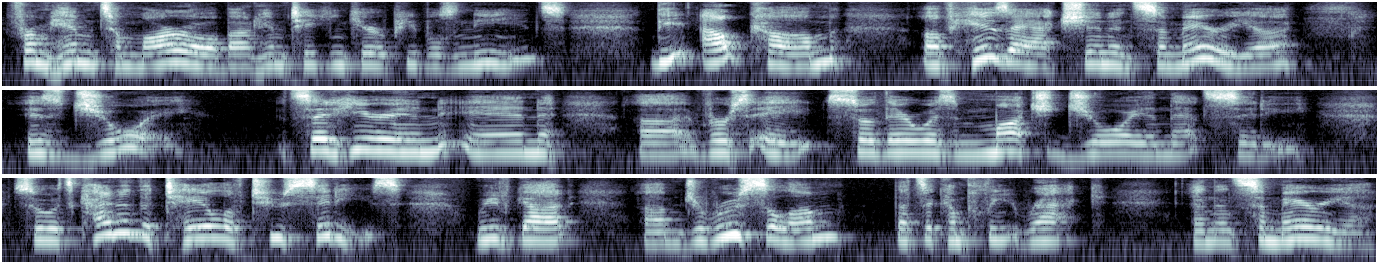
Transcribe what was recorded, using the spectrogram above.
from him tomorrow about him taking care of people's needs. The outcome of his action in Samaria is joy. It said here in in uh, verse 8 so there was much joy in that city. So it's kind of the tale of two cities. We've got um, Jerusalem, that's a complete wreck, and then Samaria,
